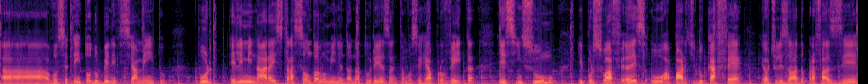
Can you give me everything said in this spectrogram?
ah, você tem todo o beneficiamento por eliminar a extração do alumínio da natureza, então você reaproveita esse insumo e por sua vez a parte do café é utilizado para fazer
